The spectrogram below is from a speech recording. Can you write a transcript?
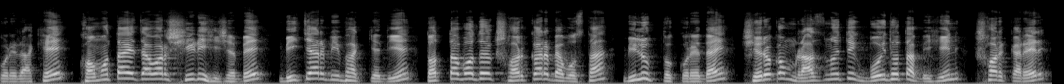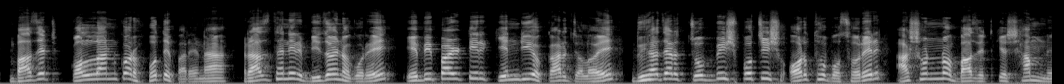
করে রাখে, ক্ষমতায় যাওয়ার সিঁড়ি হিসেবে বিচার বিভাগকে দিয়ে তত্ত্বাবধায়ক সরকার ব্যবস্থা বিলুপ্ত করে দেয়। সেরকম রাজনৈতিক বৈধতাবিহীন সরকারের বাজেট কল্যাণকর হতে পারে না। রাজধানীর বিজয়নগরে এবি পার্টির কেন্দ্রীয় কার্যালয়ে দুই হাজার চব্বিশ পঁচিশ অর্থ বছরের আসন্ন বাজেটকে সামনে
